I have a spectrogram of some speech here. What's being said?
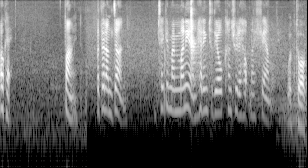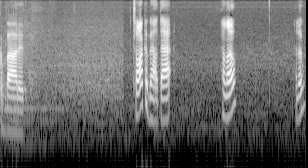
Okay, fine. But then I'm done. I'm taking my money and I'm heading to the old country to help my family. We'll talk about it. Talk about that. Hello? Hello?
